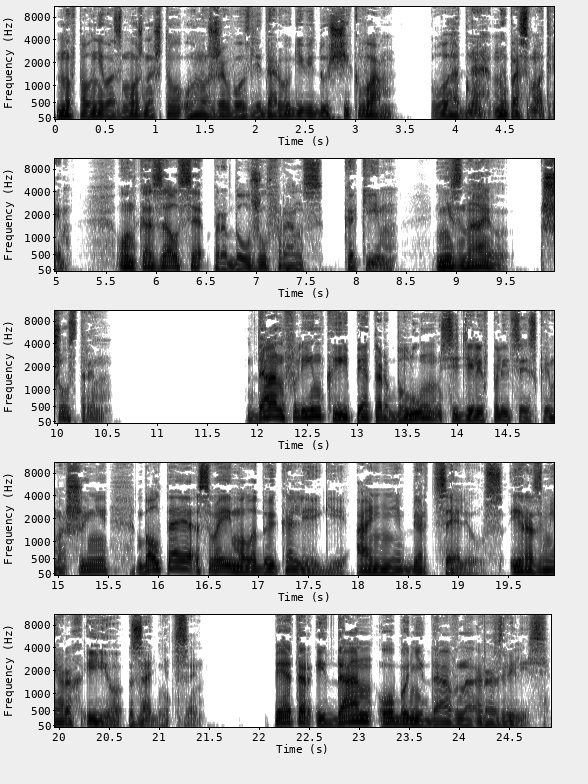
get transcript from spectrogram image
но вполне возможно, что он уже возле дороги, ведущей к вам. Ладно, мы посмотрим. Он казался, — продолжил Франц, — каким? Не знаю, шустрым. Дан Флинк и Петер Блум сидели в полицейской машине, болтая о своей молодой коллеге, Анне Берцелиус, и размерах ее задницы. Петер и Дан оба недавно развелись.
